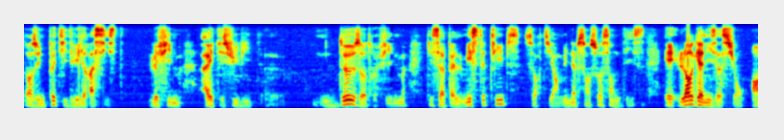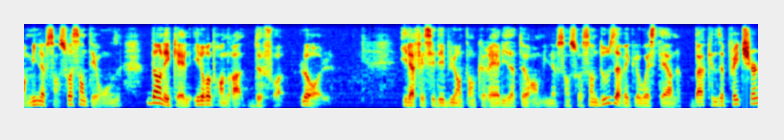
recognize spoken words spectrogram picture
dans une petite ville raciste. Le film a été suivi euh, deux autres films qui s'appellent Mr. Tibbs, sorti en 1970, et L'Organisation en 1971, dans lesquels il reprendra deux fois le rôle. Il a fait ses débuts en tant que réalisateur en 1972 avec le western Buck and the Preacher,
